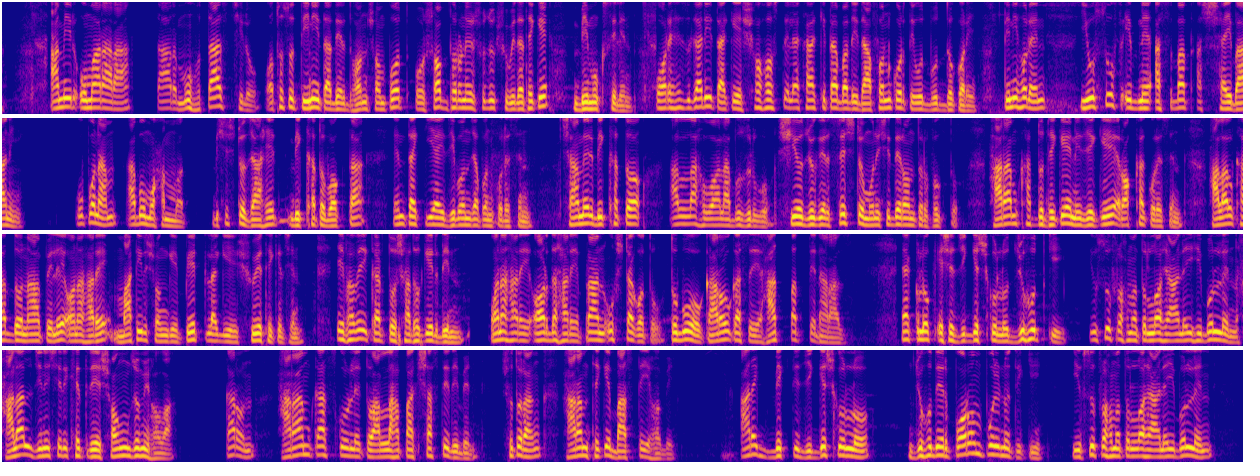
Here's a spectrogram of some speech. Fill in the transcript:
আমির উমারারা তার মুহতাজ ছিল, অথচ তিনি তাদের ধন সম্পদ ও সব ধরনের সুযোগ সুবিধা থেকে বিমুখ ছিলেন। পরহেজগারি তাকে সহস্তে লেখা কিতাবাদি দাফন করতে উদ্বুদ্ধ করে। তিনি হলেন ইউসুফ ইবনে আসবাত আশাইবানি উপনাম, আবু মোহাম্মদ। বিশিষ্ট জাহেদ, বিখ্যাত বক্তা, এন্তাকিয়ায় জীবনযাপন করেছেন। শামের বিখ্যাত আল্লাহওয়ালা বুজুর্গ, স্বীয় যুগের শ্রেষ্ঠ মনীষীদের অন্তর্ভুক্ত। হারাম খাদ্য থেকে নিজেকে রক্ষা করেছেন। হালাল খাদ্য না পেলে অনাহারে মাটির সঙ্গে পেট লাগিয়ে শুয়ে থেকেছেন। এভাবেই কাটত সাধকের দিন। অনাহারে অর্ধাহারে প্রাণ উষ্টাগত, তবুও কারও কাছে হাত পাততে নারাজ। এক লোক এসে জিজ্ঞেস করল, জুহুদ কি? ইউসুফ রহমতুল্লাহ আলাইহি বললেন, হালাল জিনিসের ক্ষেত্রে সংযমী হওয়া। কারণ হারাম কাজ করলে তো আল্লাহ পাক শাস্তি দেবেন। সুতরাং হারাম থেকে বাঁচতেই হবে। আরেক ব্যক্তি জিজ্ঞেস করল, জুহুদের পরম পরিণতি কি? ইউসুফ রহমতুল্লাহ আলাই বললেন,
